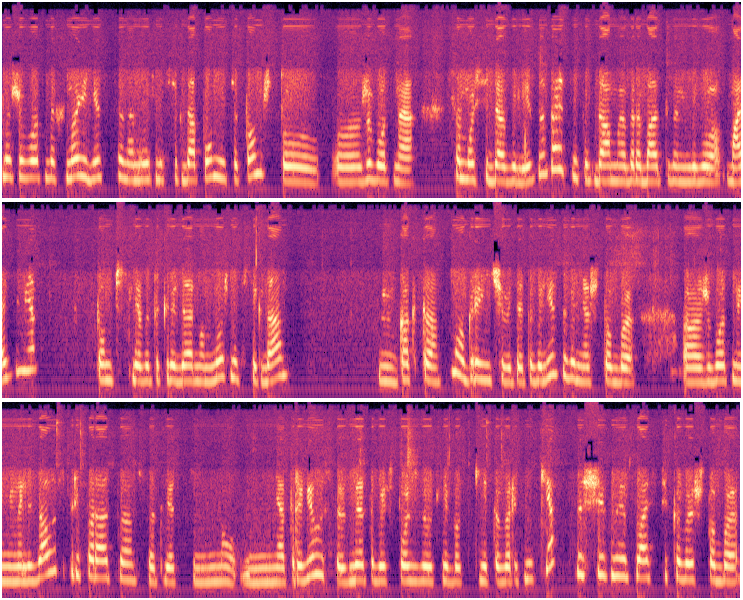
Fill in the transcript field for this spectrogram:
на животных, но единственное, нужно всегда помнить о том, что э, животное само себя вылизывает, и когда мы обрабатываем его мазями, в том числе вот акридермом, нужно всегда как-то ну, ограничивать это вылизывание, чтобы э, животное не налезалось препарата, соответственно, ну, не отравилось. То есть для этого используют либо какие-то воротники защитные пластиковые, чтобы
